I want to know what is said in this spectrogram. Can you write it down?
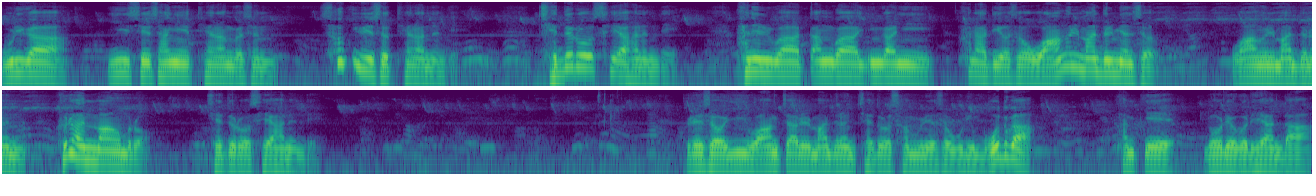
우리가 이 세상에 태어난 것은 서기 위해서 태어났는데 제대로 서야 하는데 하늘과 땅과 인간이 하나 되어서 왕을 만들면서 왕을 만드는 그러한 마음으로 제대로 서야 하는데. 그래서 이 왕자를 만드는 섬을 위해서 우리 모두가 함께 노력을 해야 한다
